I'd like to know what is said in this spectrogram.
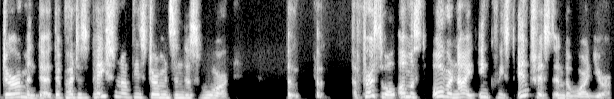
German, the, the participation of these Germans in this war, uh, uh, first of all, almost overnight increased interest in the war in Europe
